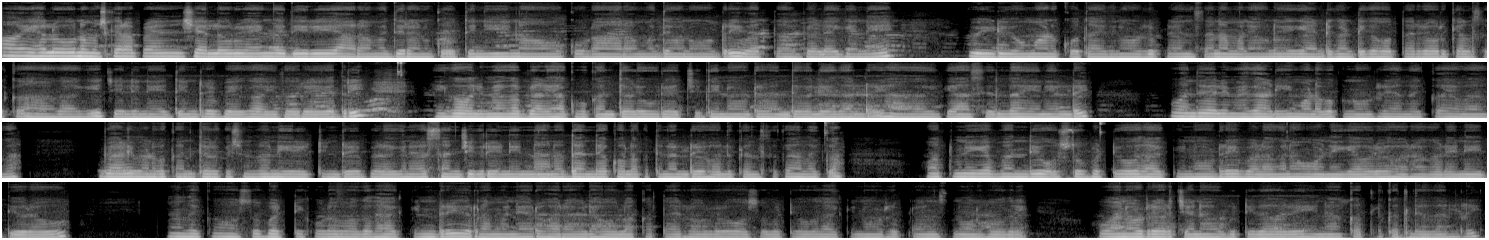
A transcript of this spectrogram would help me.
Hi, hello, ನಮಸ್ಕಾರ friends ಎಲ್ಲರೂ ಹೆಂಗದೀರಿ ಆರಾಮದೀರಿ ಅನ್ಕೋತೀನಿ. ನಾವು ಕೂಡ ಆರಾಮದೇವೆ ನೋಡ್ರಿ. ಇವತ್ತು ಬೆಳಗ್ಗೆನೆ ವಿಡಿಯೋ ಮಾಡ್ಕೋತಾ ಇದ್ದೀನಿ ನೋಡ್ರಿ ಫ್ರೆಂಡ್ಸ್ ನಮ್ಮ ಮನೆಯವನು ಈಗ ಎಂಟು ಗಂಟೆಗೆ ಹೋಗ್ತಾರೆ ಅವ್ರ ಕೆಲಸಕ್ಕೆ. ಹಾಗಾಗಿ ಜಲ್ದಿನೇ ಇದ್ದೀನಿ ರೀ. ಬೇಗ ಐದುವರೆ ಆಗ್ಯದ್ರಿ. ಈಗ ಒಲೆ ಮ್ಯಾಗ ಬೆಳೆ ಹಾಕ್ಬೇಕಂತೇಳಿ ಉರಿ ಹಚ್ಚಿದ್ದೀನಿ ನೋಡ್ರಿ. ಒಂದೇ ಒಲೆ ಅದಲ್ರಿ. ಹಾಗಾಗಿ ಗ್ಯಾಸ್ ಇಲ್ಲ ಏನಿಲ್ಲ ರೀ ಒಂದೇ ಒಲೆ ಮ್ಯಾಗ ಅಡುಗೆ ಮಾಡ್ಬೇಕು ನೋಡ್ರಿ. ಅದಕ್ಕೆ ಇವಾಗ ಬ್ಯಾಳಿ ಮಾಡ್ಬೇಕಂತೇಳಿ ಕಿಶಂದು ನೀರು ಇಟ್ಟೀನಿ ರೀ. ಬೆಳಗ್ಗೆ ಸಂಜೆಗೆ ರೀ. ನೀನು ನಾನು ದಂಧೆಗೆ ರೀ ಹೊಲ ಕೆಲ್ಸಕ್ಕೆ. ಅದಕ್ಕೆ ಹತ್ತು ಮನೆಗೆ ಬಂದು ಅಷ್ಟು ಬಟ್ಟೆ ಒಗ್ದು ಹಾಕಿ ನೋಡ್ರಿ, ಬೆಳಗನ ಒಣಗ್ಯಾವ್ರಿ ಹೊರಗಡೆನೇ ಇದ್ದೀವ್ರಿ ಅವು. ಅದಕ್ಕೆ ಹೊಸ ಬಟ್ಟೆ ಕೂಡ ಒಗೆದು ಹಾಕಿನ್ರಿ, ಇವ್ರ ನಮ್ಮ ಮನೆಯವರು ಹೊರಗಡೆ ಹೋಗ್ಲಕತ್ತಾರ ಅವರು ಹೊಸ ಬಟ್ಟೆ ಒಗೆದು ಹಾಕಿ ನೋಡ್ರಿ ಫ್ರೆಂಡ್ಸ್ ನೋಡ್ಬೋದು ರೀ. ಹೂವು ನೋಡ್ರಿ ಎಷ್ಟು ಚೆನ್ನಾಗಿ ಬಿಟ್ಟಿದಾವೆ ರೀ, ಇನ್ನೂ ಕತ್ಲು ಕತ್ಲು ರೀ.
